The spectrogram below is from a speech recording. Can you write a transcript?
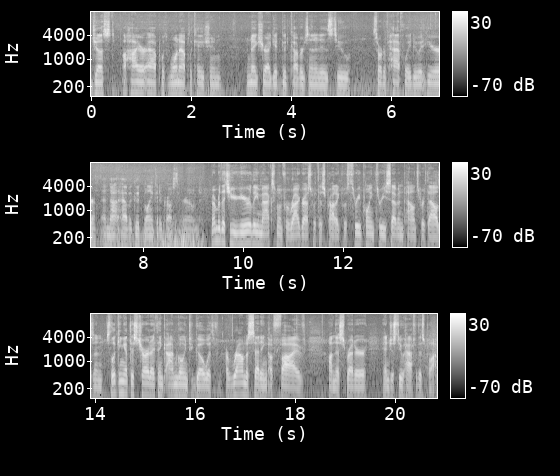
just a higher app with one application and make sure I get good coverage than it is to sort of halfway do it here and not have a good blanket across the ground. Remember that your yearly maximum for ryegrass with this product was 3.37 pounds per thousand. So looking at this chart, I think I'm going to go with around a setting of five on this spreader and just do half of this plot.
